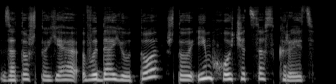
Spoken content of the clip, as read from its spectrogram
за то, что я выдаю то, что им хочется скрыть.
